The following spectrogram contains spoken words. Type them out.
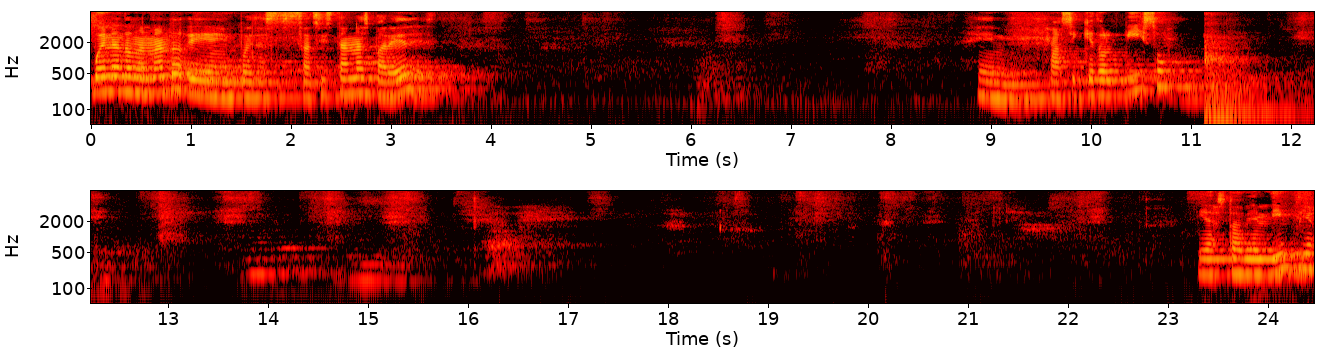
Buenas, don Armando. Eh, pues así están las paredes. Em, así quedó el piso. Ya está bien limpia,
